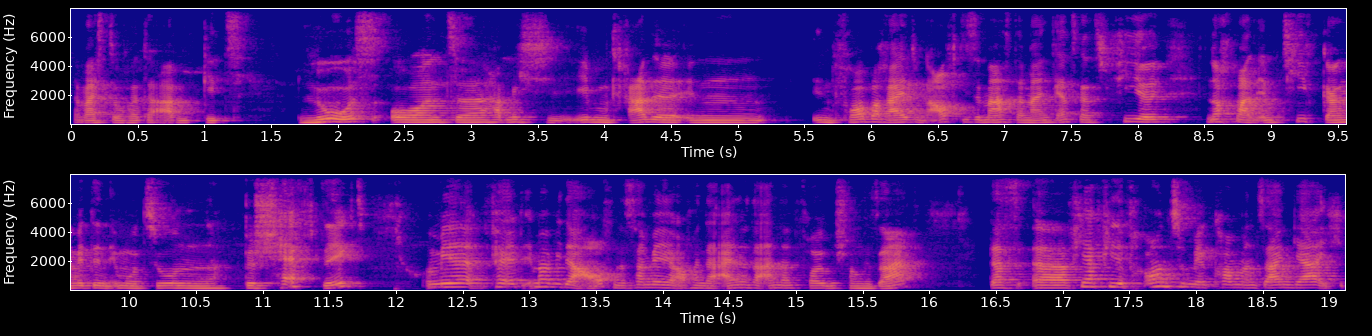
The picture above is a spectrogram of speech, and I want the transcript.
Da weißt du, heute Abend geht's los und äh, habe mich eben gerade in in Vorbereitung auf diese Mastermind ganz, ganz viel nochmal im Tiefgang mit den Emotionen beschäftigt. Und mir fällt immer wieder auf, und das haben wir ja auch in der einen oder anderen Folge schon gesagt, dass äh, ja, viele Frauen zu mir kommen und sagen, ja, ich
